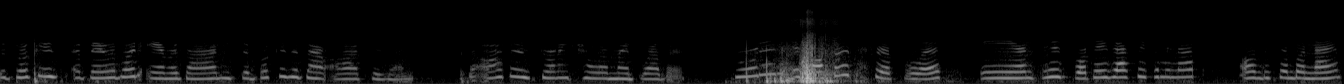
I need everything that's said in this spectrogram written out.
The book is available on Amazon. The book is about autism. The author is Jordan Keller, my brother. Jordan is also a triplet, and his birthday is actually coming up on December 9th,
